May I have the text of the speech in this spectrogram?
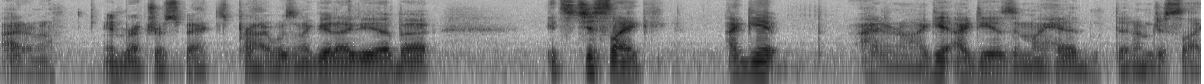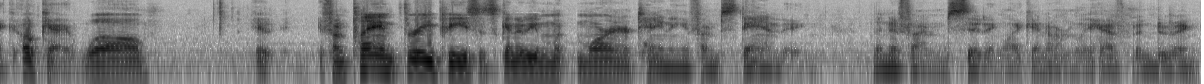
I don't know in retrospect probably wasn't a good idea but it's just like i get i don't know i get ideas in my head that i'm just like okay well if, if i'm playing three piece it's going to be m- more entertaining if i'm standing than if i'm sitting like i normally have been doing.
